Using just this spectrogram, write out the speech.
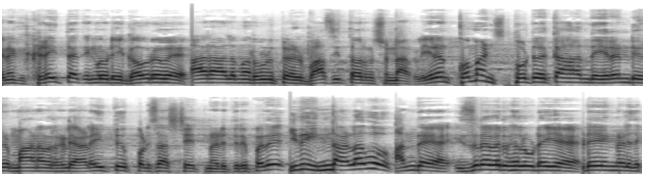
எனக்கு கிடைத்த எங்களுடைய கௌரவ பாராளுமன்ற உறுப்பினர்கள் வாசித்தவர்கள் சொன்னார்கள். இரண்டு கமெண்ட்ஸ் போட்டதற்காக அந்த இரண்டு மாணவர்களை அழைத்து போலீசார் ஸ்டேட்மெண்ட் எடுத்திருப்பது. இது இந்த அளவு அந்த இஸ்ரேவர்களுடைய விடயங்களில்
